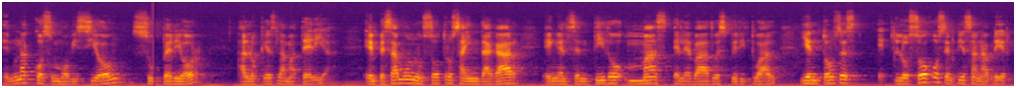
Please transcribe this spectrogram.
en una cosmovisión superior a lo que es la materia. Empezamos nosotros a indagar en el sentido más elevado espiritual y entonces eh, los ojos empiezan a abrir,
